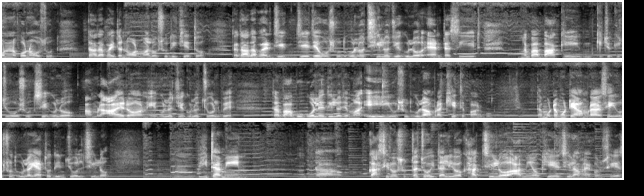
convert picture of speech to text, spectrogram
অন্য কোনো ওষুধ। দাদাভাই তো নর্মাল ওষুধই খেত। তা দাদাভাইয়ের যে যে যে ওষুধগুলো ছিল, যেগুলো অ্যান্টাসিড বা বাকি কিছু কিছু ওষুধ, সেগুলো আমরা আয়রন, এগুলো যেগুলো চলবে, তা বাবু বলে দিল যে, মা, এই এই ওষুধগুলো আমরা খেতে পারব। তা মোটামুটি আমরা সেই ওষুধগুলোই এতদিন চলছিল। ভিটামিন, তা কাশির ওষুধটা চৈতালিও খাচ্ছিল, আমিও খেয়েছিলাম, এখন শেষ।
